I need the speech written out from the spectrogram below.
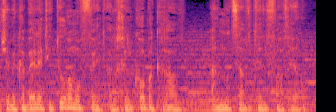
שמקבל את עיטור המופת על חלקו בקרב על מוצב תל פחר.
